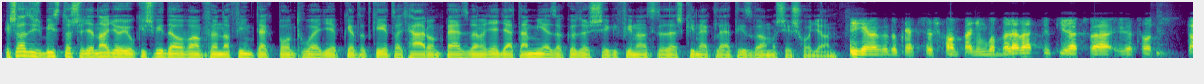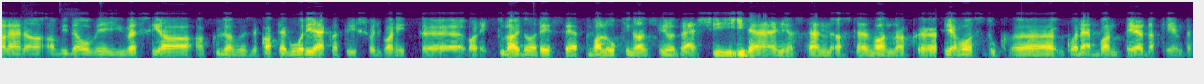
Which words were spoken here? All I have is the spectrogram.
és az is biztos, hogy egy nagyon jó kis videó van fönn a fintech.hu egyébként, ott két vagy három percben, hogy egyáltalán mi ez a közösségi finanszírozás, kinek lehet izgalmas és hogyan. Igen, az edukációs kampányunkba belevettük, illetve, illetve ott talán a, a videó végigveszi a, a különböző kategóriákat is, hogy van itt, van itt tulajdonrészért való finanszírozási irány, aztán, aztán vannak, ugye hoztuk korábban példaként a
